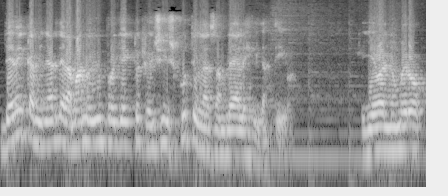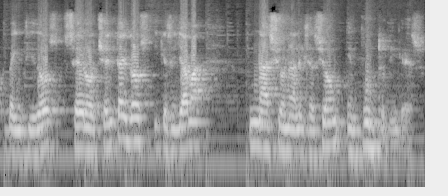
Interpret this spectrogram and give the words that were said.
deben caminar de la mano de un proyecto que hoy se discute en la Asamblea Legislativa, que lleva el número 22082 y que se llama Nacionalización en puntos de ingreso.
